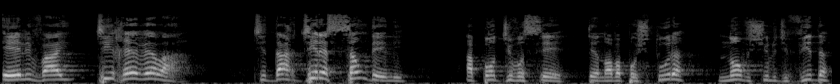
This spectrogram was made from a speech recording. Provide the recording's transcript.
Ele vai te revelar, te dar direção dele, a ponto de você ter nova postura, novo estilo de vida,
